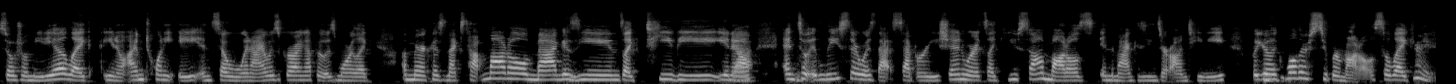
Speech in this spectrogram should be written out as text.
social media. Like, you know, I'm 28. And so when I was growing up, it was more like America's Next Top Model, magazines, like TV, you know? Yeah. And so at least there was that separation where it's like you saw models in the magazines or on TV, but you're like, mm-hmm. well, they're supermodels. So, like, right.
